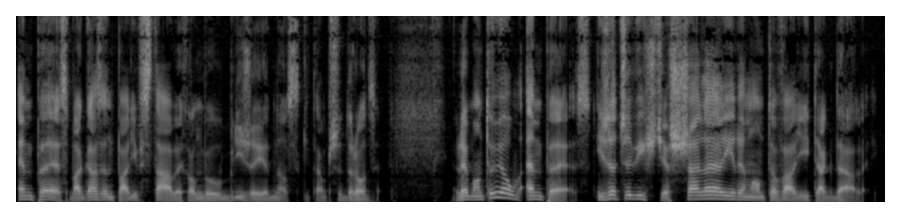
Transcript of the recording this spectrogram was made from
MPS, magazyn paliw stałych, on był bliżej jednostki, tam przy drodze. Remontują MPS i rzeczywiście szaleli, remontowali i tak dalej.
